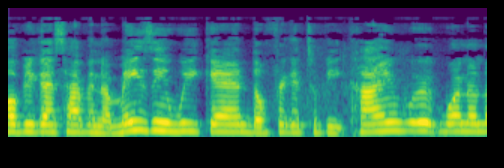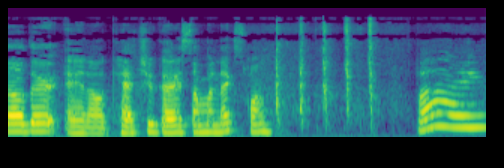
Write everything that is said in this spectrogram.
Hope you guys have an amazing weekend. Don't forget to be kind with one another, and I'll catch you guys on my next one. Bye.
